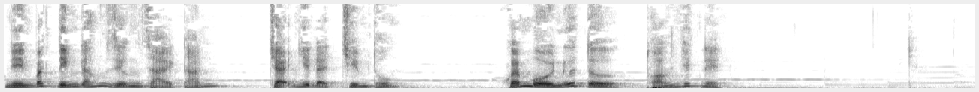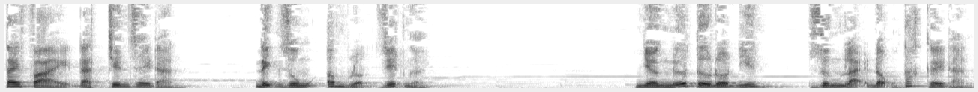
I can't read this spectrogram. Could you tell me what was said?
Nhìn bách tính đáng giường dài tán, Chạy như là chim thú. Khóe môi nữ tử thoáng nhếch lên. Tay phải đặt trên dây đàn, Định dùng âm luật giết người. Nhưng nữ tử đột nhiên Dừng lại động tác gây đàn,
